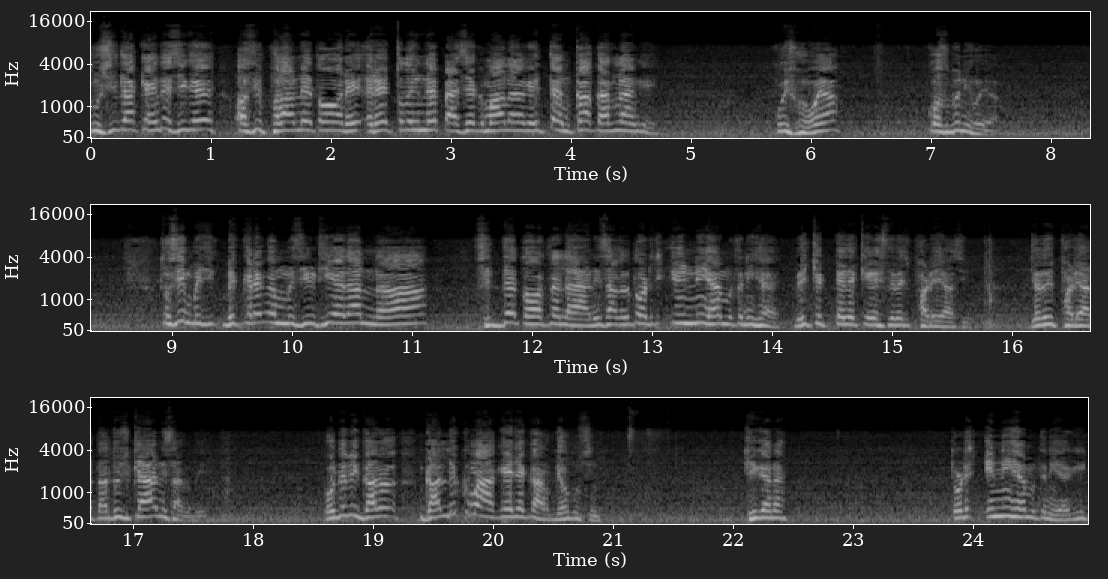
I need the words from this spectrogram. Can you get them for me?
ਤੁਸੀਂ ਤਾਂ ਕਹਿੰਦੇ ਸੀਗੇ, ਅਸੀਂ ਫਲਾਣੇ ਤੋਂ ਰੇਤ ਤੋਂ ਇੰਨੇ ਪੈਸੇ ਕਮਾ ਲਾਂਗੇ, ਧਮਕਾ ਕਰ ਲਾਂਗੇ। ਕੁਝ ਹੋਇਆ? ਕੁਝ ਵੀ ਨਹੀਂ ਹੋਇਆ। ਤੁਸੀਂ ਮਜ- ਵਿਕਰਮ ਮਜੀਠੀਆ ਦਾ ਨਾਂ ਸਿੱਧੇ ਤੌਰ ਤੇ ਲੈ ਨਹੀਂ ਸਕਦੇ, ਤੁਹਾਡੇ 'ਚ ਇੰਨੀ ਹਿੰਮਤ ਨਹੀਂ ਹੈ ਵੀ ਚਿੱਟੇ ਦੇ ਕੇਸ ਦੇ ਵਿੱਚ ਫੜਿਆ ਸੀ। ਜਦੋਂ ਤੁਸੀਂ ਫੜਿਆ ਤਾਂ ਤੁਸੀਂ ਕਹਿ ਨਹੀਂ ਸਕਦੇ। ਉਹਦੇ ਵੀ ਗੱਲ ਗੱਲ ਘੁਮਾ ਕੇ ਜੇ ਕਰਦੇ ਹੋ ਤੁਸੀਂ। ਠੀਕ ਹੈ ਨਾ? ਤੁਹਾਡੇ ਇੰਨੀ ਹਿੰਮਤ ਨਹੀਂ ਹੈਗੀ,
